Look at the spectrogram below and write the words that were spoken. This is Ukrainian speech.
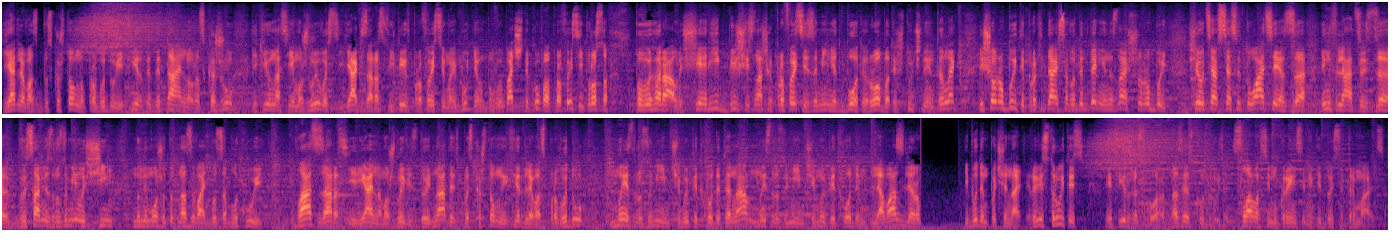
Я для вас безкоштовно проведу ефір, де детально розкажу, які у нас є можливості, як зараз війти в професію майбутнього. Бо ви бачите, купа професій просто повигорали. Ще рік більшість наших професій замінять боти, роботи, штучний інтелект. І що робити? Прокидаєшся в один день і не знаєш, що робити. Ще оця вся ситуація з інфляцією, з ви самі зрозуміли, з чим ми не можу тут називати, бо заблокують. У вас зараз є реальна можливість доєднатись. Безкоштовний ефір для вас проведу. Ми зрозуміємо, чи ви підходите нам. Ми зрозуміємо, чи ми підходимо для вас для роботи. І будемо починати. Реєструйтесь, ефір вже скоро. На зв'язку, друзі. Слава всім українцям, які досі тримаються.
